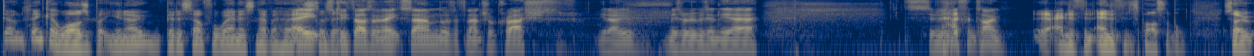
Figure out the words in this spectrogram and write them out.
don't think I was, but you know, a bit of self awareness never hurts. Hey, it was 2008, Sam. There was a financial crash. You know, misery was in the air. It was a different time. Yeah, anything anything's possible. So,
